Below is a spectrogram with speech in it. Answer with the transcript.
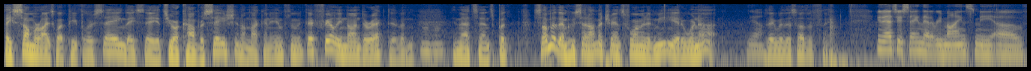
they summarize what people are saying. They say, it's your conversation. I'm not going to influence. They're fairly non directive in, in that sense. But some of them who said, I'm a transformative mediator, were not. Yeah. They were this other thing. You know, as you're saying that, it reminds me of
